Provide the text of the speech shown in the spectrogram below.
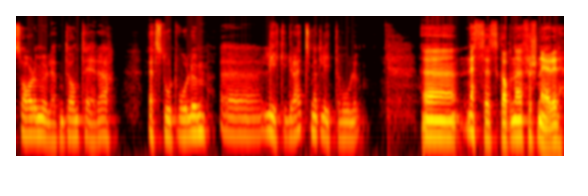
så, har du muligheten til å håndtere et stort volum like greit som et lite volum. Eh, nettselskapene fusjonerer.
